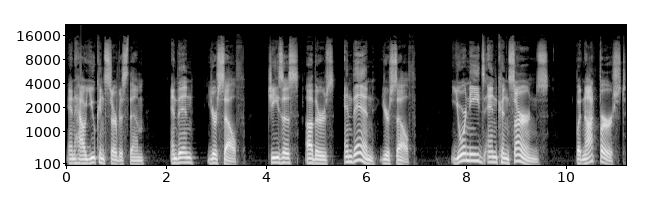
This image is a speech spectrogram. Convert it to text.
and how you can service them, and then yourself, Jesus, others, and then yourself. Your needs and concerns, but not first,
